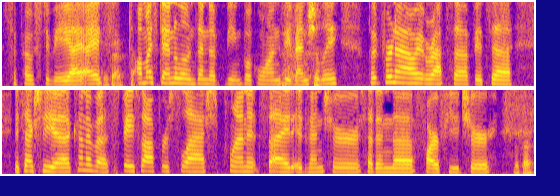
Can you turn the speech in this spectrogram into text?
supposed to be. I, I okay. all my standalones end up being book ones eventually, but for now it wraps up. It's a, it's actually a kind of a space opera slash planet side adventure set in the far future. Okay.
